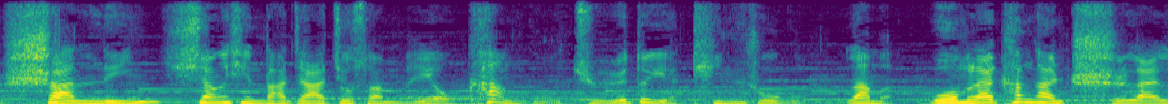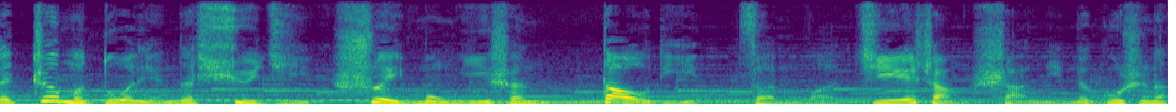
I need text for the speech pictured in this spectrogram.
闪灵》相信大家就算没有看过，绝对也听说过。那么，我们来看看迟来了这么多年的续集《睡梦医生》到底怎么接上《闪灵》的故事呢？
